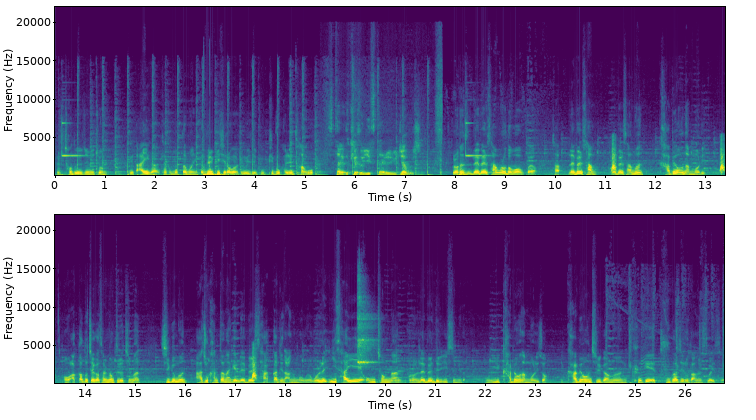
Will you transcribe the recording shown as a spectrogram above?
그래서 저도 요즘에 좀 나이가 계속 먹다 보니까 늙기 싫어가지고 이제 뭐 피부 관리도 하고 스타일도 계속 이 스타일을 유지하고 있어. 그러면 레벨 3으로 넘어갈까요? 자, 레벨 3. 레벨 3은 가벼운 앞머리. 어, 아까도 제가 설명드렸지만 지금은 아주 간단하게 레벨 4까지 나눈 거고요. 원래 이 사이에 엄청난 그런 레벨들이 있습니다. 어, 이 가벼운 앞머리죠. 이 가벼운 질감은 크게 두 가지로 나눌 수가 있어요.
